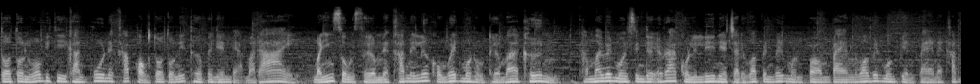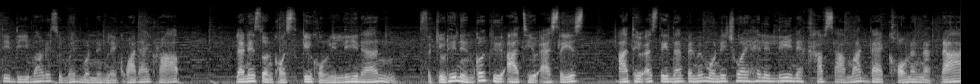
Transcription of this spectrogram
ตัวตนหรือว่าวิธีการพูดนะครับของตัวตนที่เธอไปเลียนแบบมาได้ มันยิ่งส่งเสริมนะครับในเรื่องของเวทมนต์ของเธอมากขึ้นทำให้เวทมนต์ซินเดอเรลล่าของลิลลี่เนี่ยจัดได้ว่าเป็นเวทมนต์ปลอมแปลงหรือว่าเวทมนต์เปลี่ยนแปลงนะครับที่ดีมากที่สุดเวทมนต์หนึ่งเลยก็ว่าได้ครับ และในส่วนของ skill ของลิลลี่นั้น skill ที่ 1 ก็คือ a r t i l Assist a r t i l Assist นั้นเป็นเวทมนต์ที่ช่วยให้ลิลลี่นะครับสามารถแบกของหนักๆได้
